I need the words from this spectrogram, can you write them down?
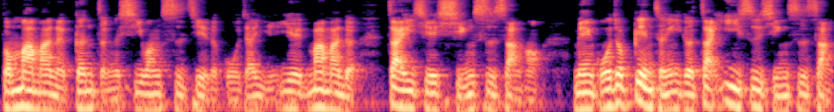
都慢慢的跟整个西方世界的国家也也慢慢的在一些形式上哈，美国就变成一个在意识形式上，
